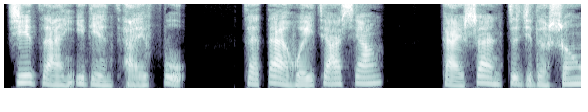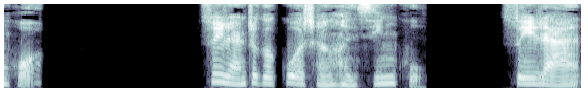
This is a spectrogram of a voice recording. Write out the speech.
积攒一点财富，再带回家乡，改善自己的生活。虽然这个过程很辛苦。虽然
